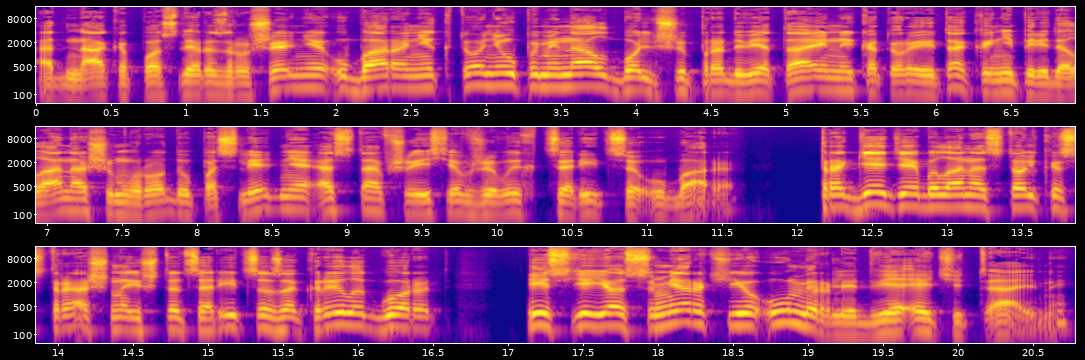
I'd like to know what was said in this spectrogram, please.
Однако после разрушения у бара никто не упоминал больше про две тайны, которые так и не передала нашему роду последняя оставшаяся в живых царица Убара. Трагедия была настолько страшной, что царица закрыла город, и с ее смертью умерли две эти тайны.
